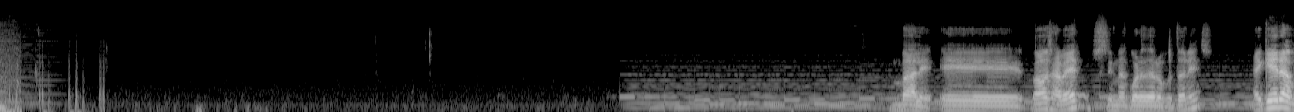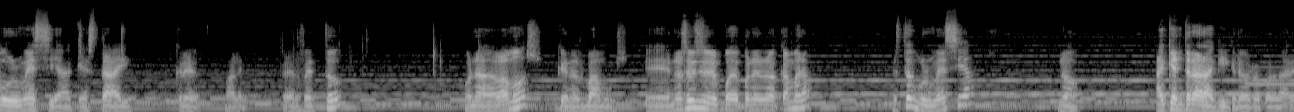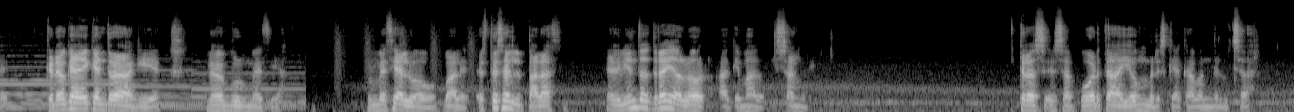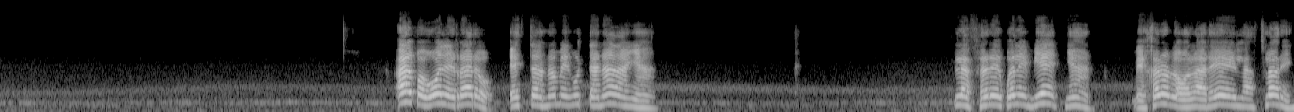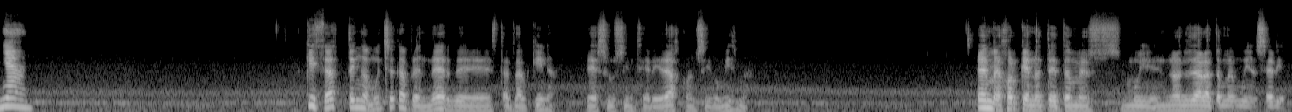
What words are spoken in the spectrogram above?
Vale, eh, vamos a ver si me acuerdo de los botones. Aquí era Burmesia, que está ahí, creo. Vale, perfecto. Pues nada, vamos, que nos vamos. Eh, no sé si se puede poner una cámara. ¿Esto es Burmesia? No. Hay que entrar aquí, creo recordar, ¿eh? Creo que hay que entrar aquí, ¿eh? No es Burmesia. Burmecia luego, vale. Este es el palacio. El viento trae olor a quemado y sangre. Tras esa puerta hay hombres que acaban de luchar. Raro. Esto no me gusta nada, ñan. Las flores huelen bien, ñan. Mejor lo volaré las flores, ñan. Quizás tenga mucho que aprender de esta talquina, de su sinceridad consigo misma es mejor que no te tomes muy, no te la tomes muy en serio.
